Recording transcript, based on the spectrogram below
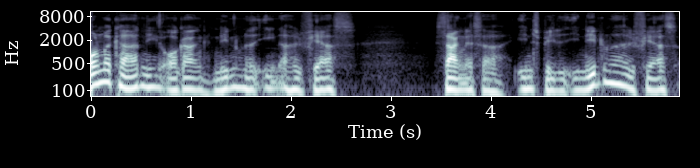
Paul McCartney, årgang 1971. Sangen er så indspillet i 1970,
